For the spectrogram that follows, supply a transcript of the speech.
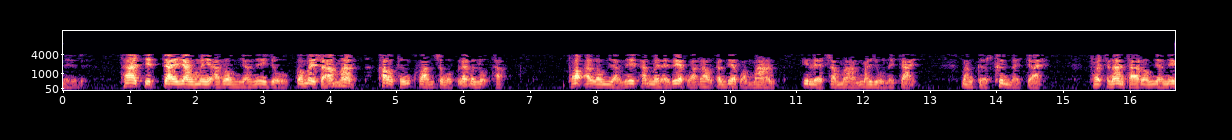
นี่ถ้าจิตใจยังมีอารมณ์อย่างนี้อยู่ ก็ไม่สามารถเข้าถึงความสงบและบรรลุธรรมเพราะอารมณ์อย่างนี้ท่านไม่ได้เรียกว่าเราท่านเรียกว่ามารกิเลสสมานมาอยู่ในใจบางเกิดขึ้นในใจ เพราะฉะนั้นถ้าอารมณ์อย่างนี้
